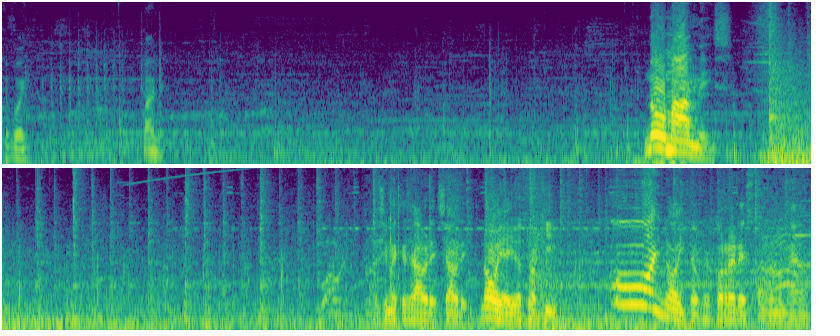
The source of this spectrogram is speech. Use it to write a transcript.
Se fue. Vale. No mames. Decime que se abre, se abre. No, y hay otro aquí. Uy, no, y tengo que correr esto, no, no me da.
